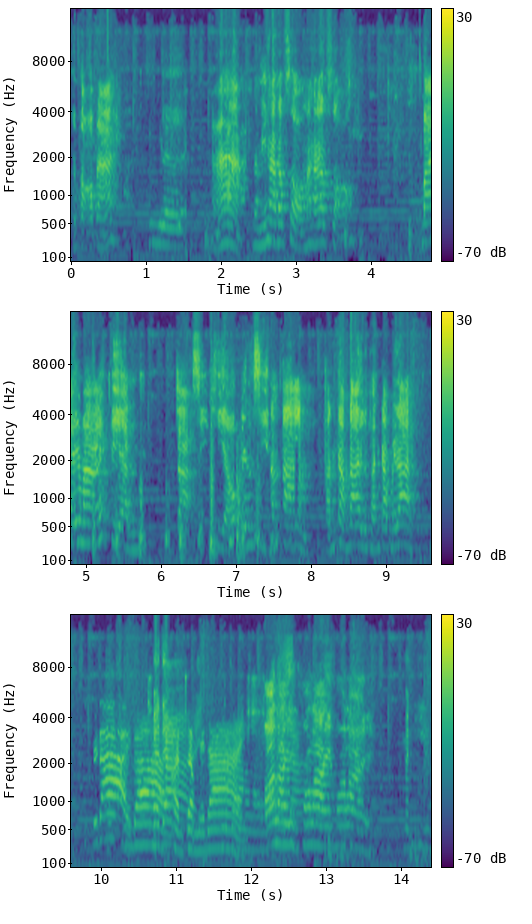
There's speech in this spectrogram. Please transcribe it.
จะตอบนะ ดีเลย อ่า อันนี้5ทับ2นะคะทับ2ใบไม้เปลี่ยนจากสีเขียวเป็นสีน้ำตาลผันกลับได้หรือผันกลับไม่ได้ ไม่ได้ไม่ได้ ขันจำไม่ได้เพราะอะไรเพราะอะไรเพราะอะไร มันหิว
